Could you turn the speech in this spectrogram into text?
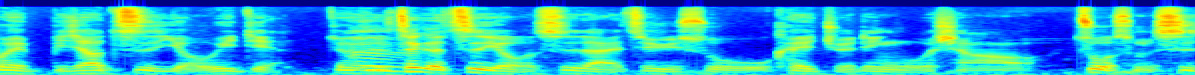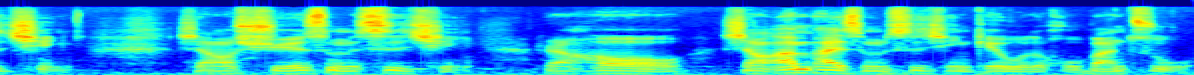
会比较自由一点，就是这个自由是来自于说，我可以决定我想要做什么事情，想要学什么事情，然后想要安排什么事情给我的伙伴做，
